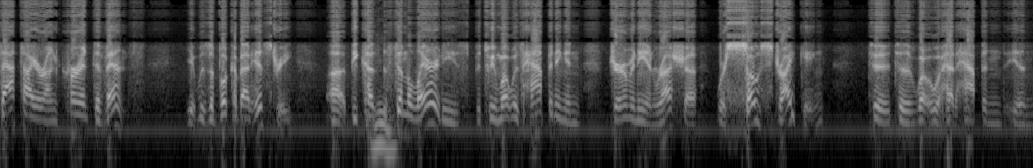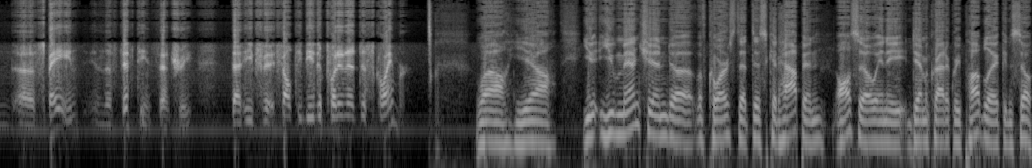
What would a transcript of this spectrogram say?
satire on current events. It was a book about history. Uh, because mm. the similarities between what was happening in Germany and Russia were so striking to, to what had happened in uh, Spain in the 15th century that he f- felt he needed to put in a disclaimer. Well, yeah. You you mentioned, uh, of course, that this could happen also in a democratic republic, and so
